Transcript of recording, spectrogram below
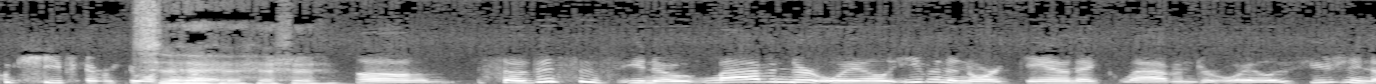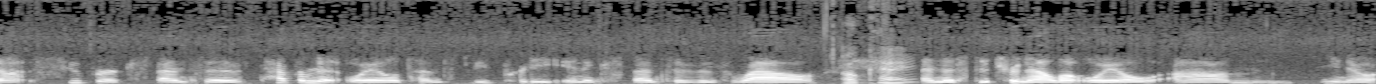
will keep everyone away. um, so this is, you know, lavender oil, even an organic lavender oil is usually not super expensive. Peppermint oil tends to be pretty inexpensive as well. Okay. And the citronella oil, um, you know,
